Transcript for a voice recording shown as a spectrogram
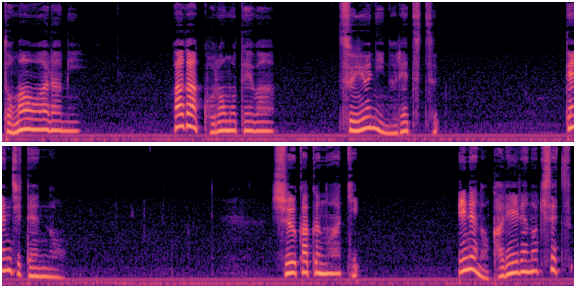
苫をあらみ我が衣手は梅雨に濡れつつ。天智天皇。収穫の秋。稲の借り入れの季節。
